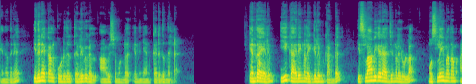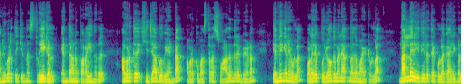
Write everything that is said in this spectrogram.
എന്നതിന് ഇതിനേക്കാൾ കൂടുതൽ തെളിവുകൾ ആവശ്യമുണ്ട് എന്ന് ഞാൻ കരുതുന്നില്ല. എന്തായാലും ഈ കാര്യങ്ങളെങ്കിലും കണ്ട് ഇസ്ലാമിക രാജ്യങ്ങളിലുള്ള മുസ്ലിം മതം അനുവർത്തിക്കുന്ന സ്ത്രീകൾ എന്താണ് പറയുന്നത്? അവർക്ക് ഹിജാബ് വേണ്ട അവർക്ക് വസ്ത്ര സ്വാതന്ത്ര്യം വേണം എന്നിങ്ങനെയുള്ള വളരെ പുരോഗമനാത്മകമായിട്ടുള്ള നല്ല രീതിയിലത്തേക്കുള്ള കാര്യങ്ങൾ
